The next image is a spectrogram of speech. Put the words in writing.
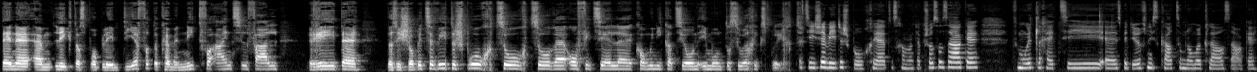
dann ähm, liegt das Problem tiefer, da können wir nicht von Einzelfällen reden das ist schon ein bisschen ein Widerspruch zur, zur äh, offiziellen Kommunikation im Untersuchungsbericht. Es ist ein Widerspruch, ja, das kann man glaube schon so sagen. Vermutlich hat sie äh, das Bedürfnis gehabt, um nochmal klar zu sagen,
